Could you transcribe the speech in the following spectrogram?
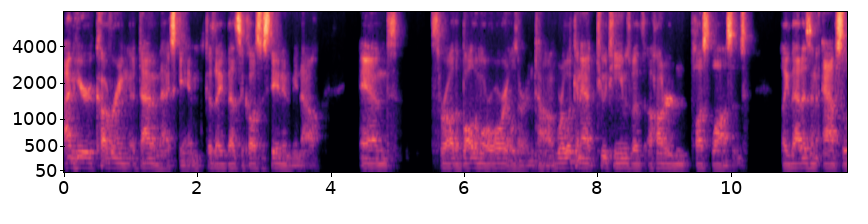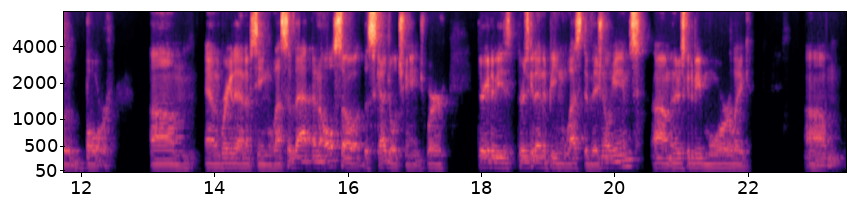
I'm here covering a Diamondbacks game because that's the closest stadium to me now. And throw all the Baltimore Orioles are in town. We're looking at two teams with 100 plus losses. Like that is an absolute bore. Um, and we're going to end up seeing less of that. And also the schedule change where they're going to be, there's going to end up being less divisional games. Um, and there's going to be more like um,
